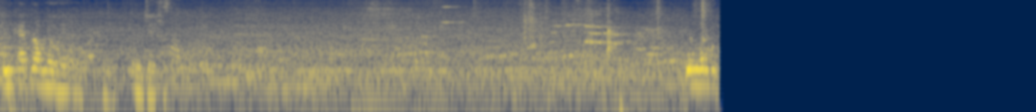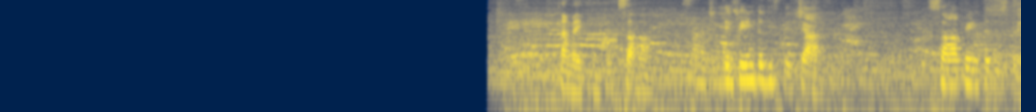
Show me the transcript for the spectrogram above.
आणि काय प्रॉब्लेम होईल तुमच्याशी नंबर थांबा एक मिनिट सहा ते पेंट दिसते चार. सहा पेंट दिसते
